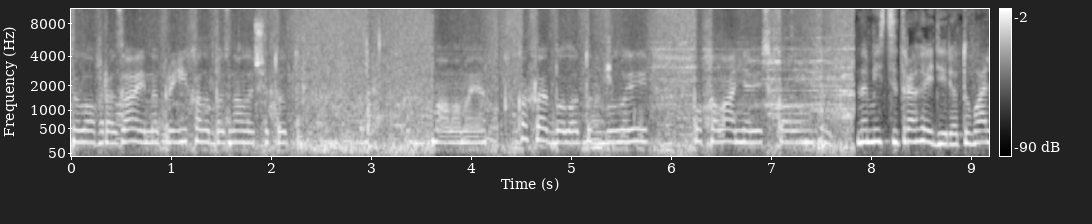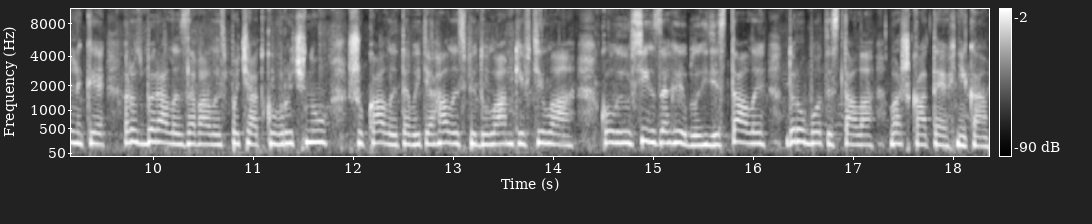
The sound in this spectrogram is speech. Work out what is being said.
село Гроза, і ми приїхали, бо знали, що тут мама моя. Кафе було, тут були поховання військового. На місці трагедії рятувальники розбирали завали спочатку вручну, шукали та витягали з-під уламків тіла. Коли усіх загиблих дістали, до роботи стала важка техніка.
